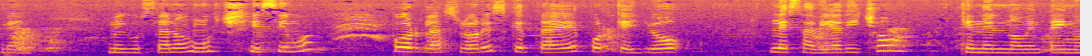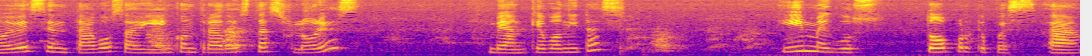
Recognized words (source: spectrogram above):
Vean me gustaron muchísimo por las flores que trae porque yo les había dicho que en el 99 centavos había encontrado estas flores. Vean qué bonitas. Y me gustó porque pues ah,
